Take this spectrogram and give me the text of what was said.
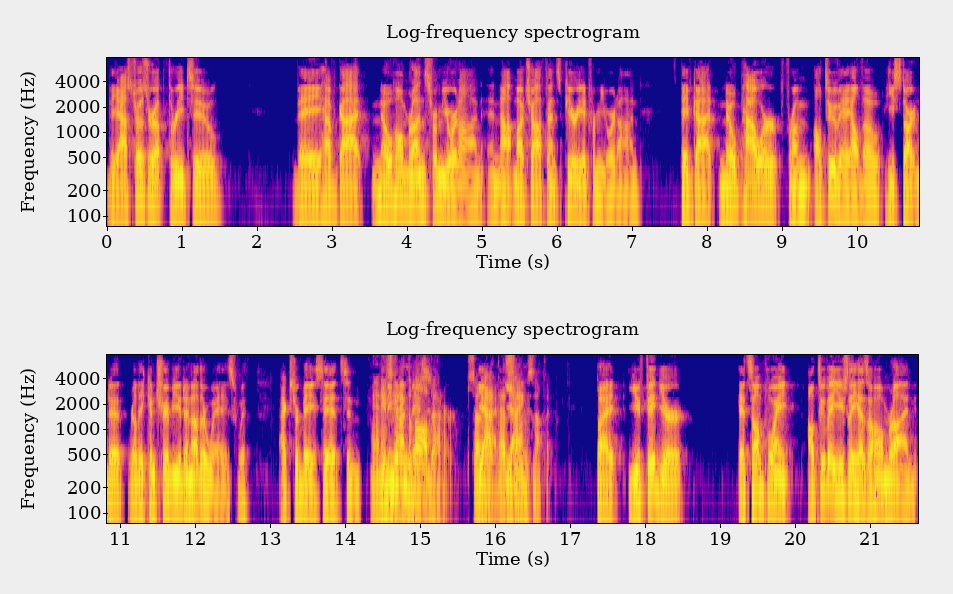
the Astros are up 3 2. They have got no home runs from Yordan and not much offense, period, from Yordan. They've got no power from Altuve, although he's starting to really contribute in other ways with extra base hits and, And he's getting hitting on the ball better. So Yeah, that, that's yeah. saying something. But you figure at some point, Altuve usually has a home run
